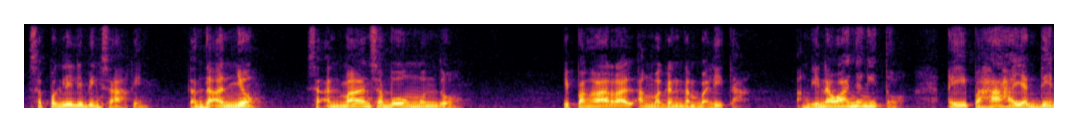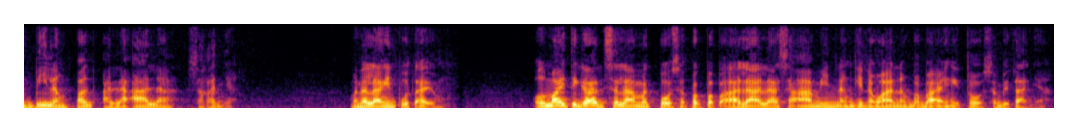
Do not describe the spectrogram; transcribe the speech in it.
sa paglilibing sa akin. Tandaan niyo, saan man sa buong mundo, ipangaral ang magandang balita. Ang ginawa niyang ito ay ipahahayag din bilang pag-alaala sa Kanya. Manalangin po tayo. Almighty God, salamat po sa pagpapaalala sa amin ng ginawa ng babaeng ito sa Betanya.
